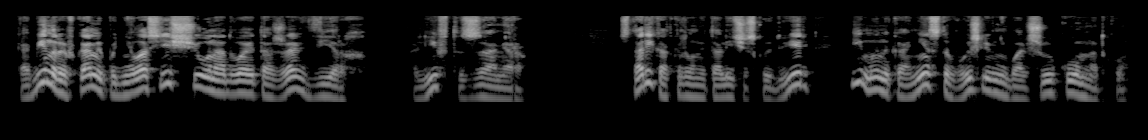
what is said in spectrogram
Кабина рывками поднялась еще на два этажа вверх. Лифт замер. Старик открыл металлическую дверь, и мы наконец-то вышли в небольшую комнатку.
